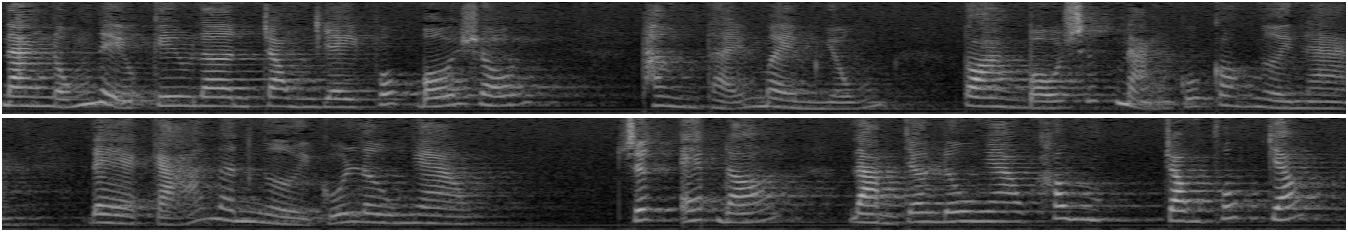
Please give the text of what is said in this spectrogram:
Nàng nũng nịu kêu lên trong giây phút bối rối. Thân thể mềm nhũng, Toàn bộ sức nặng của con người nàng Đè cả lên người của Lưu Ngao. Sức ép đó làm cho Lưu Ngao không, trong phút chốc,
